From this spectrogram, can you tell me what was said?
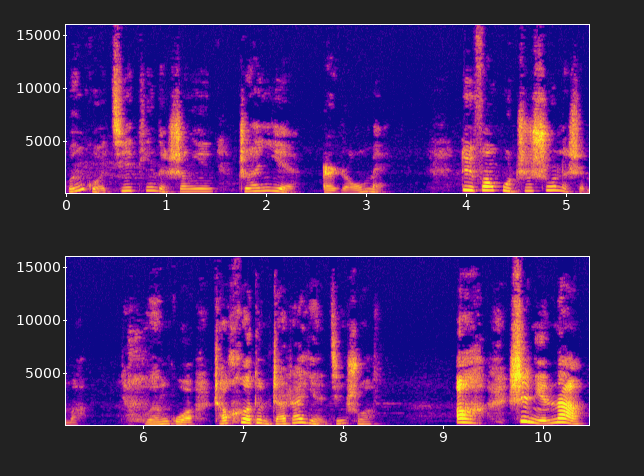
文果接听的声音专业而柔美，对方不知说了什么。文果朝赫顿眨眨眼睛说：“哦，是您呐！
